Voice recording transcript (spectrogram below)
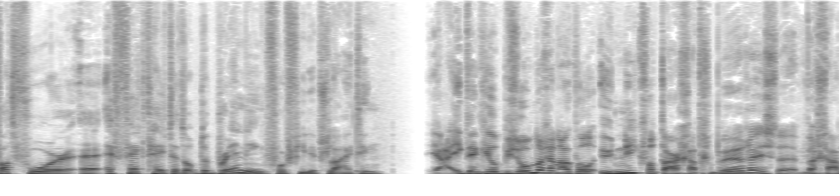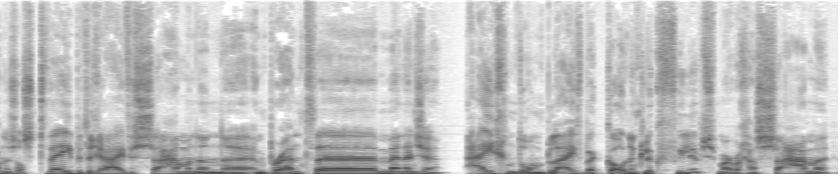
wat voor effect heeft het op de branding voor Philips Lighting? Ja, ik denk heel bijzonder en ook wel uniek wat daar gaat gebeuren. Is, uh, we gaan dus als twee bedrijven samen een, uh, een brand uh, managen. Eigendom blijft bij Koninklijke Philips, maar we gaan samen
